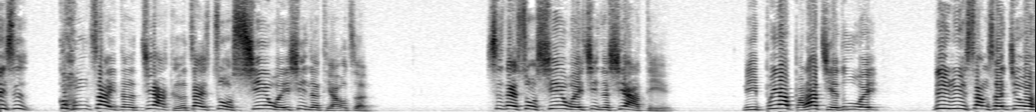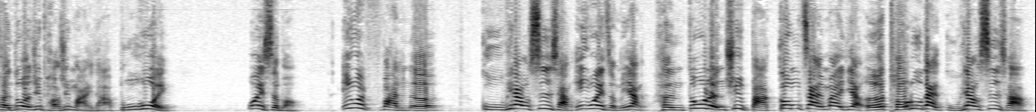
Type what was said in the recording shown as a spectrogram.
以是公债的价格在做些微性的调整。是在做些微性的下跌，你不要把它解读为利率上升就会很多人去跑去买它，不会。为什么？因为反而股票市场因为怎么样，很多人去把公债卖掉而投入在股票市场，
